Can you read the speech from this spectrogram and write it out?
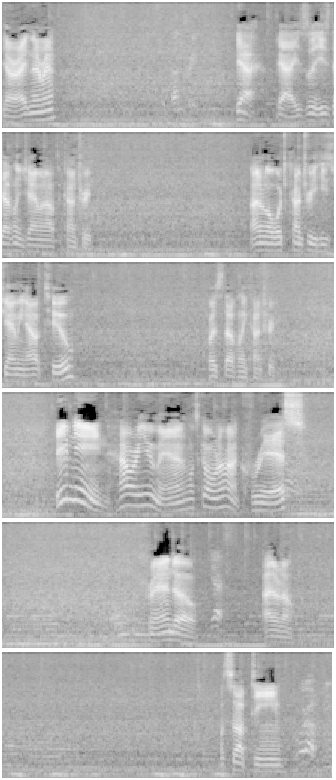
You all right in there, man? The country. Yeah, yeah. He's he's definitely jamming out the country. I don't know which country he's jamming out to, but it's definitely country. Evening. How are you, man? What's going on, Chris? Frando. Yes. I don't know. What's up, Dean? What up, people?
